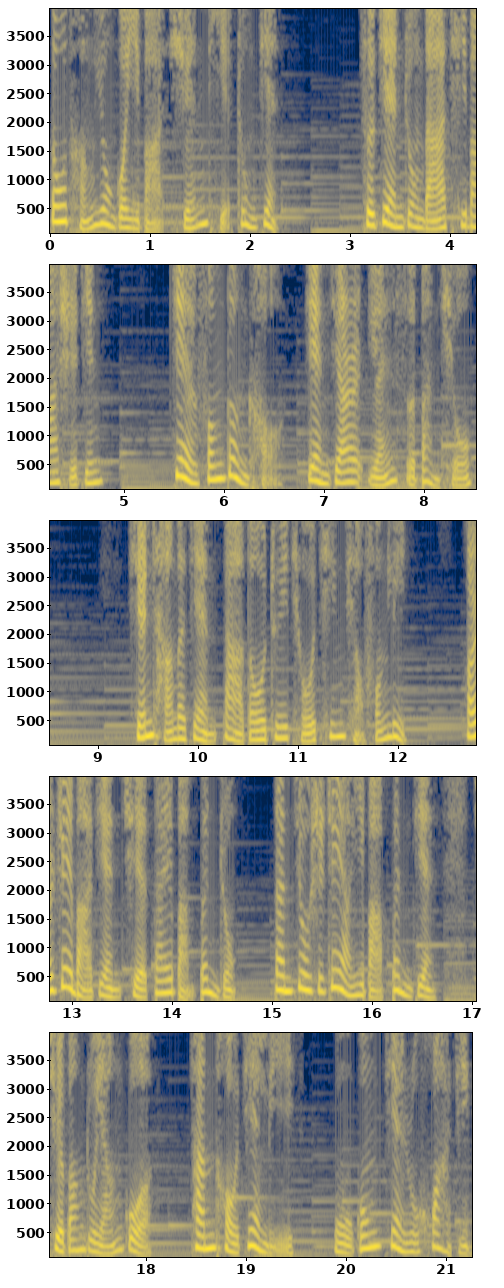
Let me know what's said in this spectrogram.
都曾用过一把玄铁重剑，此剑重达七八十斤，剑锋钝口。剑尖儿圆似半球，寻常的剑大都追求轻巧锋利，而这把剑却呆板笨重。但就是这样一把笨剑，却帮助杨过参透剑理，武功渐入化境。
